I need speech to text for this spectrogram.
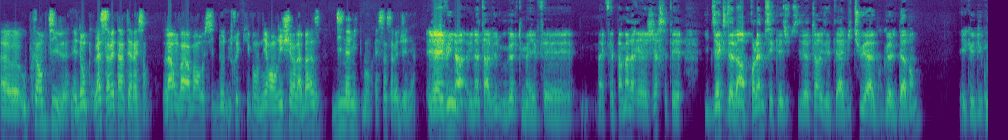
euh, ou préemptive. Et donc là, ça va être intéressant. Là, on va avoir aussi d'autres trucs qui vont venir enrichir la base dynamiquement. Et ça, ça va être génial. J'avais vu une, une, interview de Google qui m'avait fait, m'avait fait pas mal réagir. C'était, ils disaient qu'ils avaient un problème, c'est que les utilisateurs, ils étaient habitués à Google d'avant. Et que du coup,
